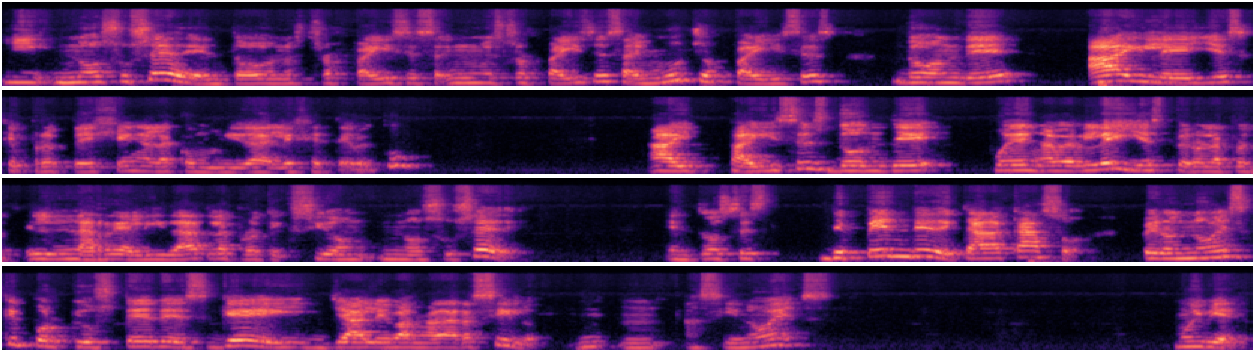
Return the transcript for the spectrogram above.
Y no sucede en todos nuestros países. En nuestros países hay muchos países donde hay leyes que protegen a la comunidad LGTBQ. Hay países donde pueden haber leyes, pero en la realidad la protección no sucede. Entonces, depende de cada caso, pero no es que porque usted es gay ya le van a dar asilo. así no es. Muy bien.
